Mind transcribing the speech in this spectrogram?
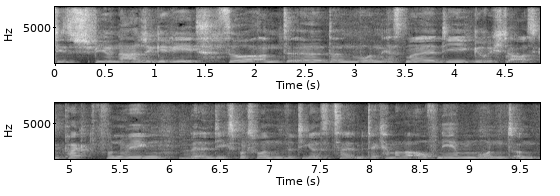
Dieses Spionagegerät, so. Und äh, dann wurden erstmal die Gerüchte ausgepackt, von wegen, äh, die Xbox One wird die ganze Zeit mit der Kamera aufnehmen und, und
